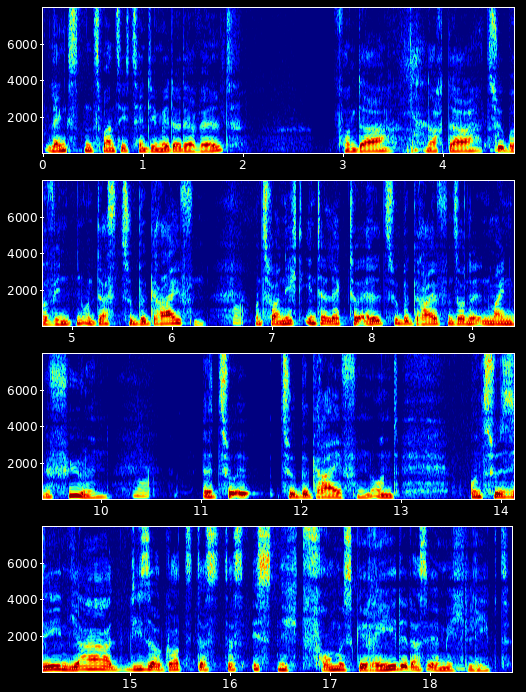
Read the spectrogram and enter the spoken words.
längsten 20 Zentimeter der Welt von da nach da zu überwinden und das zu begreifen. Ja. Und zwar nicht intellektuell zu begreifen, sondern in meinen Gefühlen ja. äh, zu, zu begreifen und, und zu sehen, ja, dieser Gott, das, das ist nicht frommes Gerede, dass er mich liebt.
